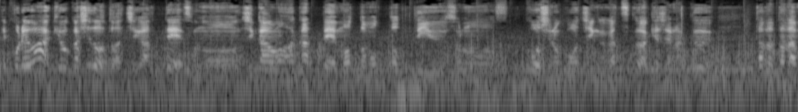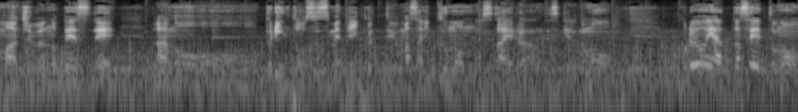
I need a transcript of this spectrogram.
でこれは教科指導とは違ってその時間を計ってもっともっとっていうその講師のコーチングがつくわけじゃなくただただまあ自分のペースであのプリントを進めていくっていうまさにクモンのスタイルなんですけれどもこれをやった生徒の、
